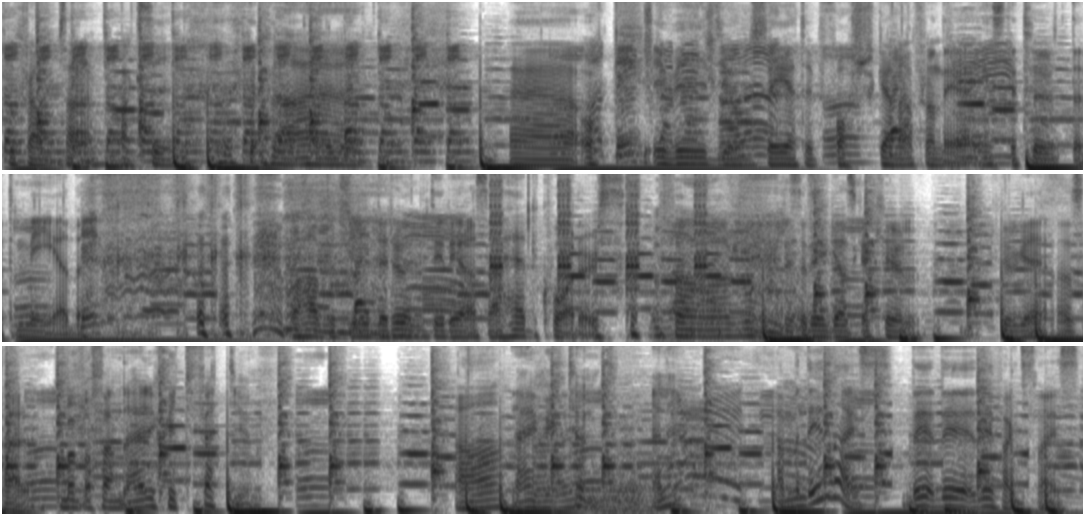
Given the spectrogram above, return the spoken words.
tog fram så här vaccin. Eh, och i videon så är typ forskarna från det institutet med och han typ glider runt i deras här headquarters. Så det är ganska kul. Kul grej. Och så här. Men vad fan, det här är skitfett ju. Ja, Det här är skittungt. Eller? Ja, men det är nice. Det, det, det är faktiskt nice.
